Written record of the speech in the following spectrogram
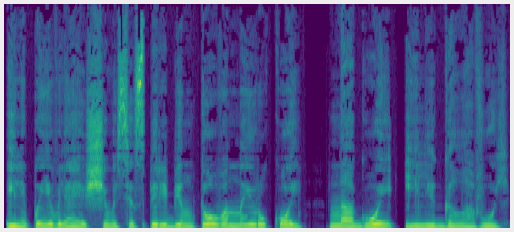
или появляющегося с перебинтованной рукой, ногой или головой.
